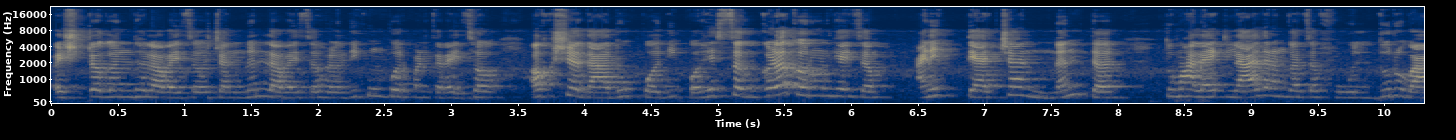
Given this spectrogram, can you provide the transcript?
अष्टगंध लावायचं चंदन लावायचं हळदी कुंकू अर्पण करायचं. अक्षदा धूप दीप हे सगळं करून घ्यायचं. आणि त्याच्यानंतर तुम्हाला एक लाल रंगाचं फूल दुर्वा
